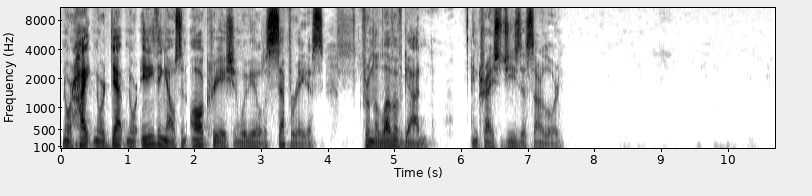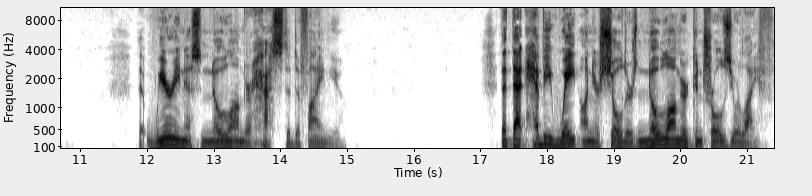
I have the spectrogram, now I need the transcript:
nor height, nor depth, nor anything else in all creation will be able to separate us from the love of God in Christ Jesus our Lord. That weariness no longer has to define you. That that heavy weight on your shoulders no longer controls your life.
